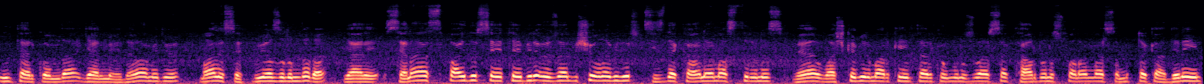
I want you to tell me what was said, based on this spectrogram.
interkomda gelmeye devam ediyor. Maalesef bu yazılımda da yani Sena Spider ST1'e özel bir şey olabilir. Sizde KN Master'ınız veya başka bir marka interkomunuz varsa, kardonuz falan varsa mutlaka deneyin.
